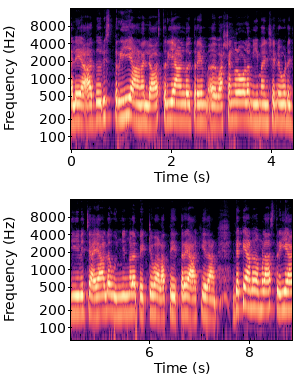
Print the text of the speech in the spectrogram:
അല്ലെ അതൊരു സ്ത്രീയാണല്ലോ. ആ സ്ത്രീയാണല്ലോ ഇത്രയും വർഷങ്ങളോളം ഈ മനുഷ്യന്റെ കൂടെ ജീവിച്ച് അയാളുടെ കുഞ്ഞുങ്ങളെ പെറ്റ് വളർത്തി ഇത്രയും ആക്കിയതാണ്. ഇതൊക്കെയാണ് നമ്മൾ ആ സ്ത്രീ ആ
